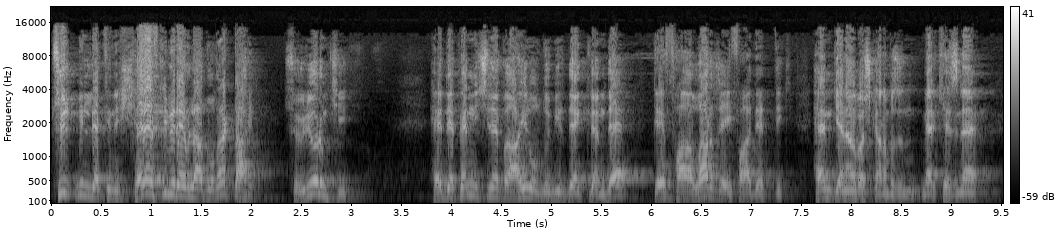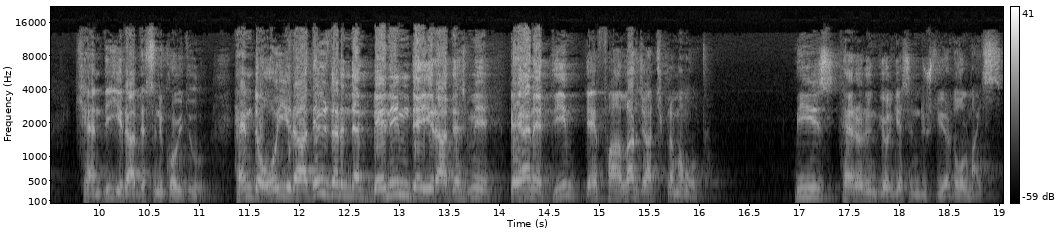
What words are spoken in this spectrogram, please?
Türk milletinin şerefli bir evladı olarak dahil. Söylüyorum ki HDP'nin içine dahil olduğu bir denklemde defalarca ifade ettik. Hem genel başkanımızın merkezine kendi iradesini koyduğu hem de o irade üzerinden benim de irademi beyan ettiğim defalarca açıklamam oldu. Biz terörün gölgesinin düştüğü yerde olmayız.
